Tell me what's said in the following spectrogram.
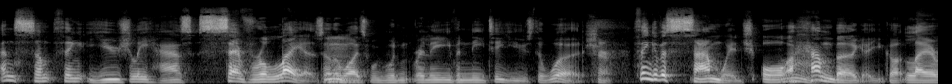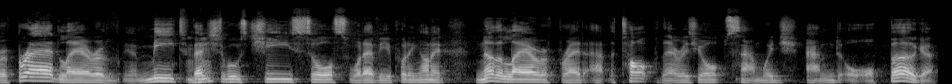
and something usually has several layers, hmm. otherwise, we wouldn't really even need to use the word. Sure. Think of a sandwich or a mm. hamburger. You've got layer of bread, layer of you know, meat, mm-hmm. vegetables, cheese, sauce, whatever you're putting on it. Another layer of bread at the top. There is your sandwich and or burger.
